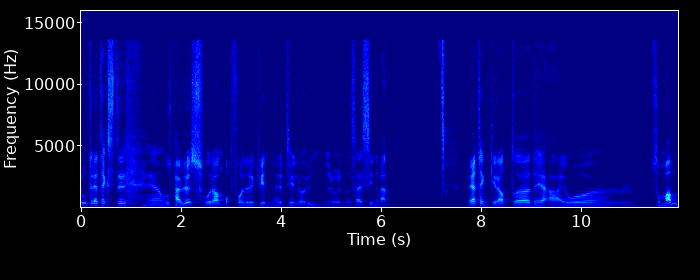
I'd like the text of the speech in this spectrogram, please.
to-tre tekster eh, hos Paulus hvor han oppfordrer kvinner til å underordne seg sine menn. Jeg tenker at det er jo Som mann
